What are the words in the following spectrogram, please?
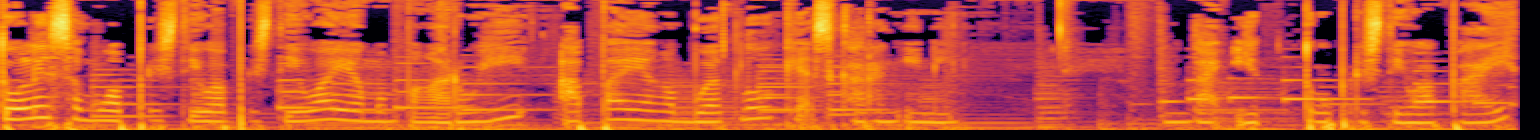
tulis semua peristiwa-peristiwa yang mempengaruhi apa yang ngebuat lu kayak sekarang ini. Entah itu peristiwa pahit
